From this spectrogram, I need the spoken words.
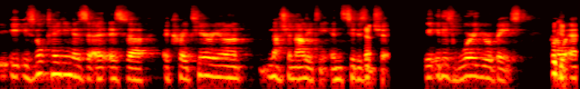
is not taking as a, as a, a criterion nationality and citizenship. Yeah. It, it is where you're based. Okay. However,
